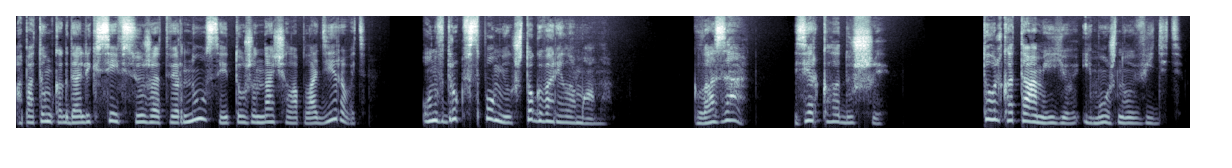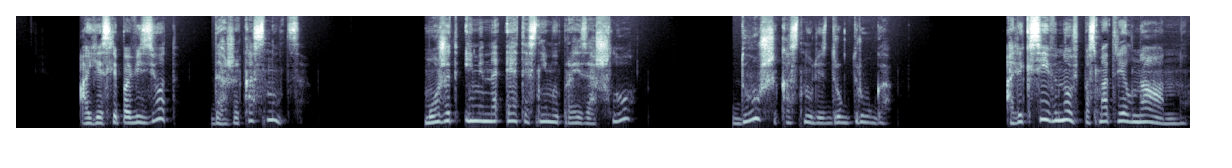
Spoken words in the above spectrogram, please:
А потом, когда Алексей все же отвернулся и тоже начал аплодировать, он вдруг вспомнил, что говорила мама. Глаза — зеркало души. Только там ее и можно увидеть. А если повезет, даже коснуться. Может, именно это с ним и произошло? Души коснулись друг друга. Алексей вновь посмотрел на Анну.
